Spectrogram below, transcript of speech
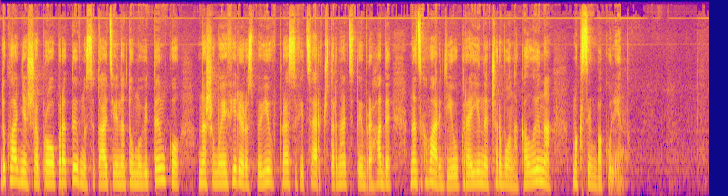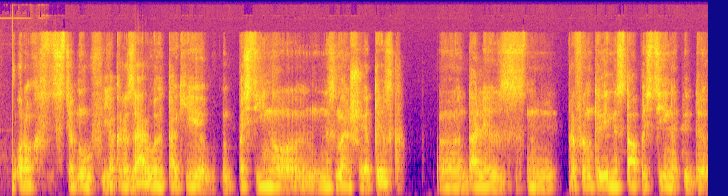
Докладніше про оперативну ситуацію на тому відтинку в нашому ефірі розповів пресофіцер 14-ї бригади Нацгвардії України Червона Калина Максим Бакулін. Ворог стягнув як резерви, так і постійно не зменшує тиск. Е, Далі з прифронтові міста постійно під е,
